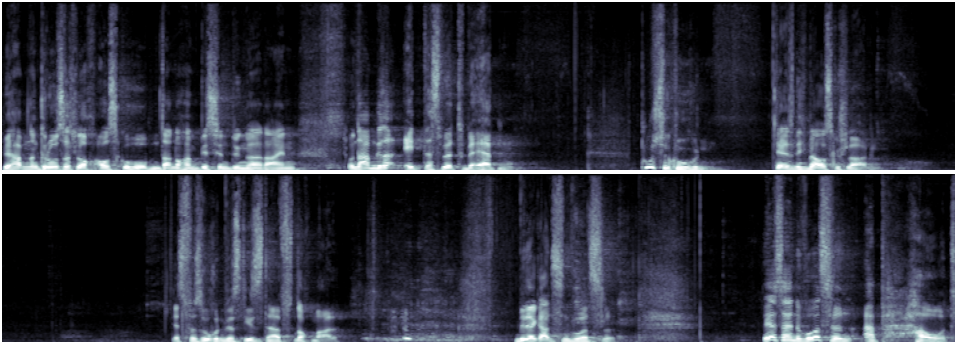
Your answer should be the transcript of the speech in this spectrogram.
Wir haben ein großes Loch ausgehoben, dann noch ein bisschen Dünger rein und haben gesagt, ey, das wird werden. Pustekuchen, der ist nicht mehr ausgeschlagen. Jetzt versuchen wir es diesen Herbst nochmal. Mit der ganzen Wurzel. Wer seine Wurzeln abhaut,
